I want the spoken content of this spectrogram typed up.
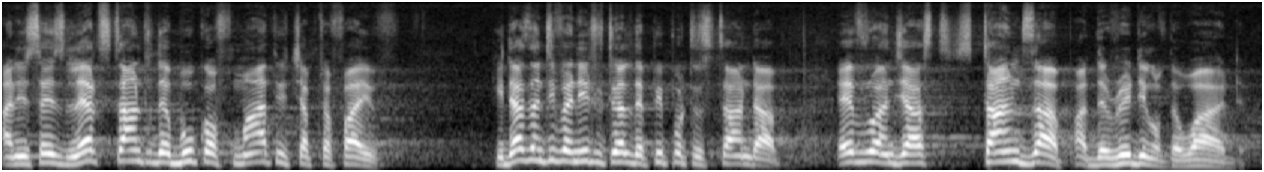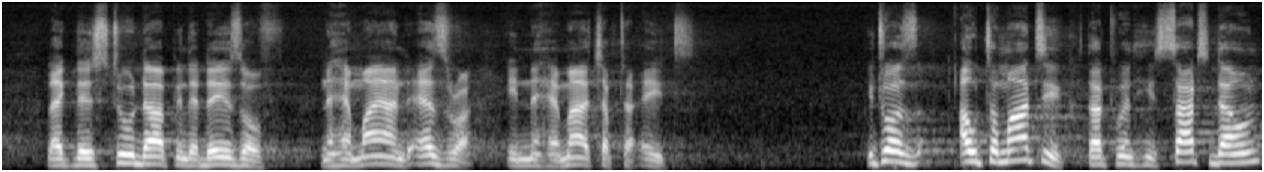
and he says, Let's turn to the book of Matthew, chapter 5. He doesn't even need to tell the people to stand up. Everyone just stands up at the reading of the word, like they stood up in the days of Nehemiah and Ezra in Nehemiah chapter 8. It was automatic that when he sat down,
